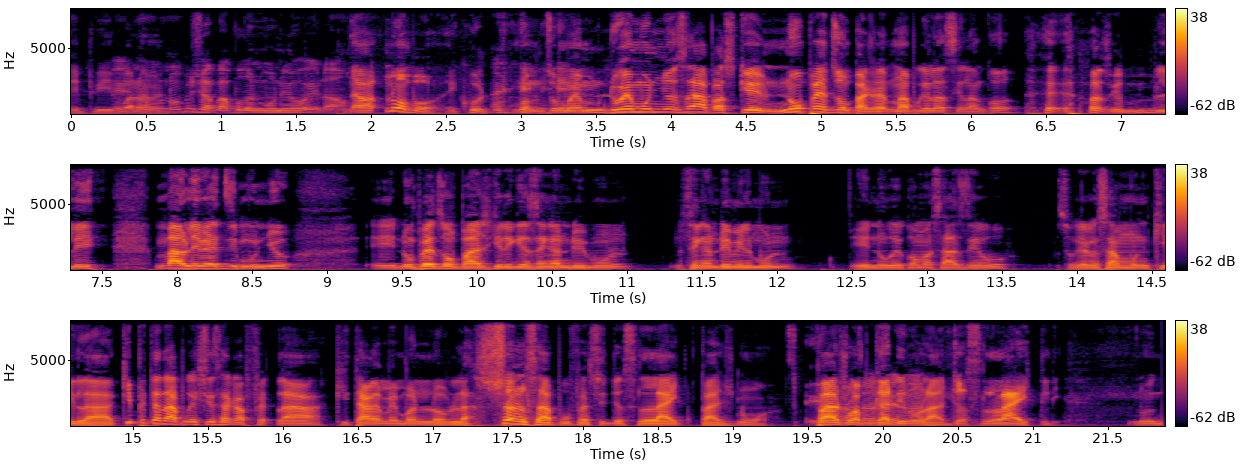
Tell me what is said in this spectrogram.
Et puis, voilà. Non, non, mais je vais pas prendre mon numéro, là. Non, non, bon, écoute, moi, je dois moun yo ça parce que nous perdons page, m'a relancé là encore, parce que m'blé, m'a dire moun yo, et nous perdons page qui est 52 moun, 52 000 moun, et nous recommençons à zéro. So, quelque chose moun qui là, qui peut-être apprécier ça qu'a fait là, qui t'a remis bonne love là, seul ça pour faire c'est just like page nous. Page ou regarder nous là, just like li. Nous,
